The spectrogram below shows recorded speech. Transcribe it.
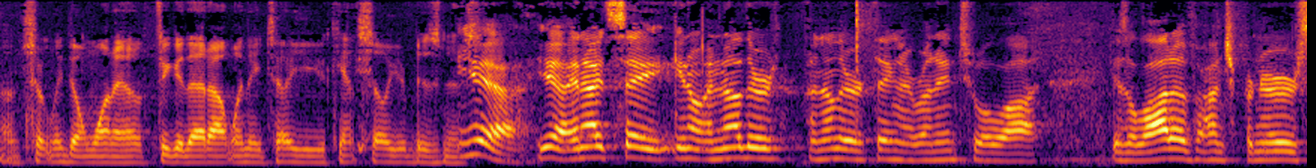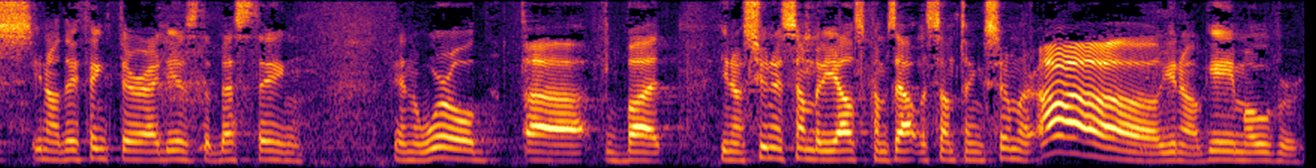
I certainly don't want to figure that out when they tell you you can't sell your business. Yeah, yeah, and I'd say you know another another thing I run into a lot is a lot of entrepreneurs, you know, they think their idea is the best thing in the world, uh, but you know, as soon as somebody else comes out with something similar, oh, you know, game over.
